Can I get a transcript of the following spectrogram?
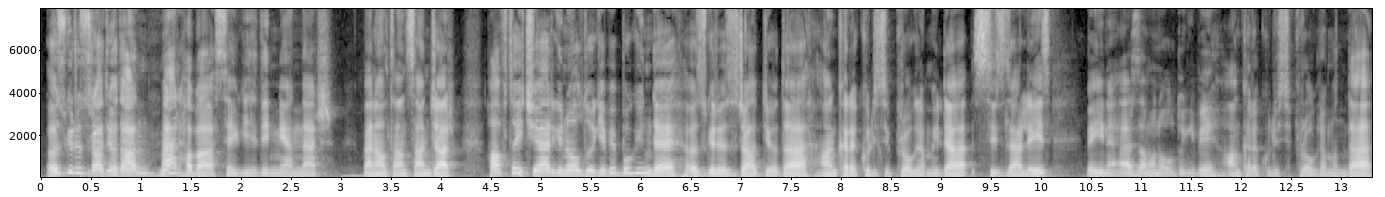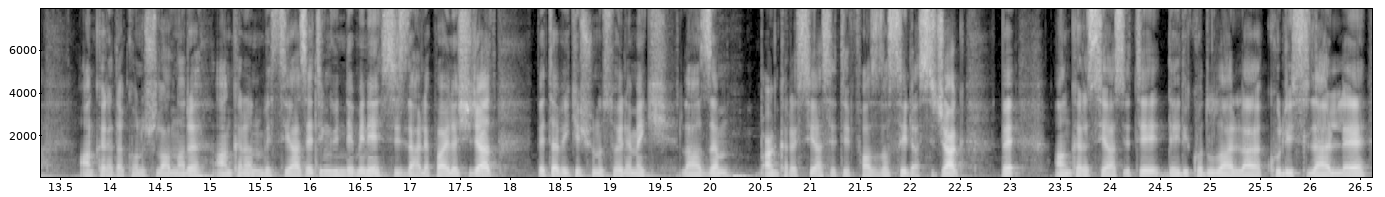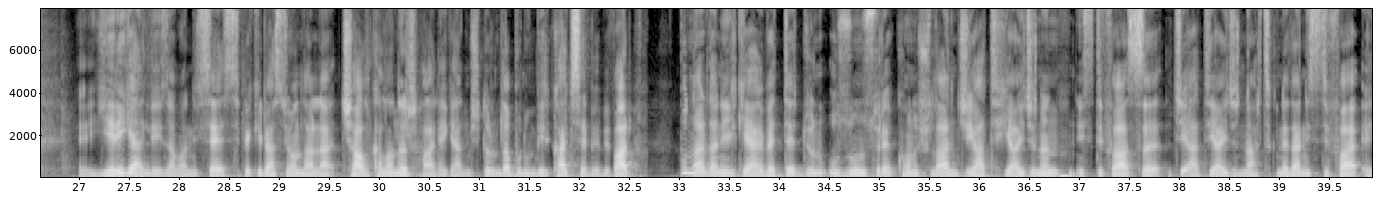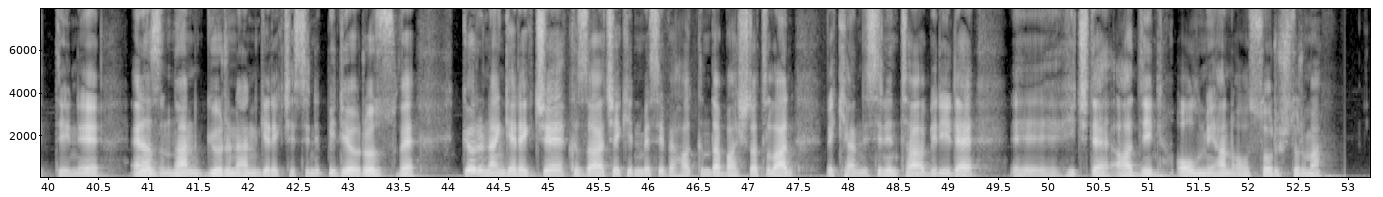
Özgürüz Radyo'dan merhaba sevgili dinleyenler. Ben Altan Sancar. Hafta içi her gün olduğu gibi bugün de Özgürüz Radyo'da Ankara Kulisi programıyla sizlerleyiz. Ve yine her zaman olduğu gibi Ankara Kulisi programında Ankara'da konuşulanları, Ankara'nın ve siyasetin gündemini sizlerle paylaşacağız. Ve tabii ki şunu söylemek lazım. Ankara siyaseti fazlasıyla sıcak ve Ankara siyaseti dedikodularla, kulislerle, e, yeri geldiği zaman ise spekülasyonlarla çalkalanır hale gelmiş durumda. Bunun birkaç sebebi var. Bunlardan ilki elbette dün uzun süre konuşulan Cihat Yaycı'nın istifası. Cihat Yaycı'nın artık neden istifa ettiğini en azından görünen gerekçesini biliyoruz ve görünen gerekçe kızağa çekilmesi ve hakkında başlatılan ve kendisinin tabiriyle e, hiç de adil olmayan o soruşturma.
